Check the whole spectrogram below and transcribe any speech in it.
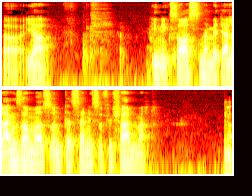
äh, ja, ihn exhausten, damit er langsamer ist und dass er nicht so viel Schaden macht. Ja.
